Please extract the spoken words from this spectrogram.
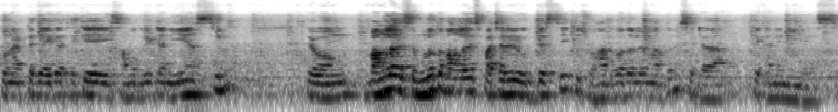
কোনো একটা জায়গা থেকে এই সামগ্রীটা নিয়ে আসছিল এবং বাংলাদেশে, মূলত বাংলাদেশ পাচারের উদ্দেশ্যে কিছু হাত বদলের মাধ্যমে সেটা এখানে নিয়ে এসছে।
